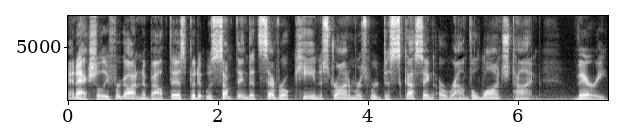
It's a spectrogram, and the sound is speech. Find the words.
I'd actually forgotten about this, but it was something that several keen astronomers were discussing around the launch time. Very,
